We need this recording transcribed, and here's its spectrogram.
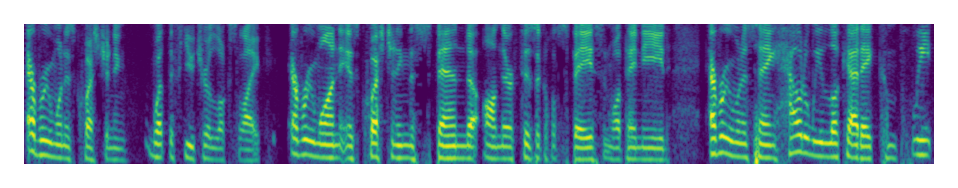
everyone is questioning what the future looks like. Everyone is questioning the spend on their physical space and what they need. Everyone is saying, how do we look at a complete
